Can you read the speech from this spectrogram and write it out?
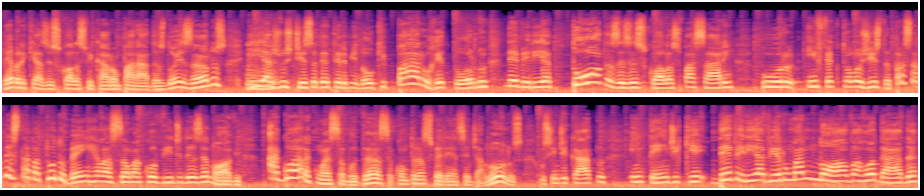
Lembra que as escolas ficaram paradas dois anos e a justiça determinou que para o retorno deveria todas as escolas passarem por infectologista para saber se estava tudo bem em relação à Covid-19. Agora, com essa mudança, com transferência de alunos, o sindicato entende que deveria haver uma nova rodada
